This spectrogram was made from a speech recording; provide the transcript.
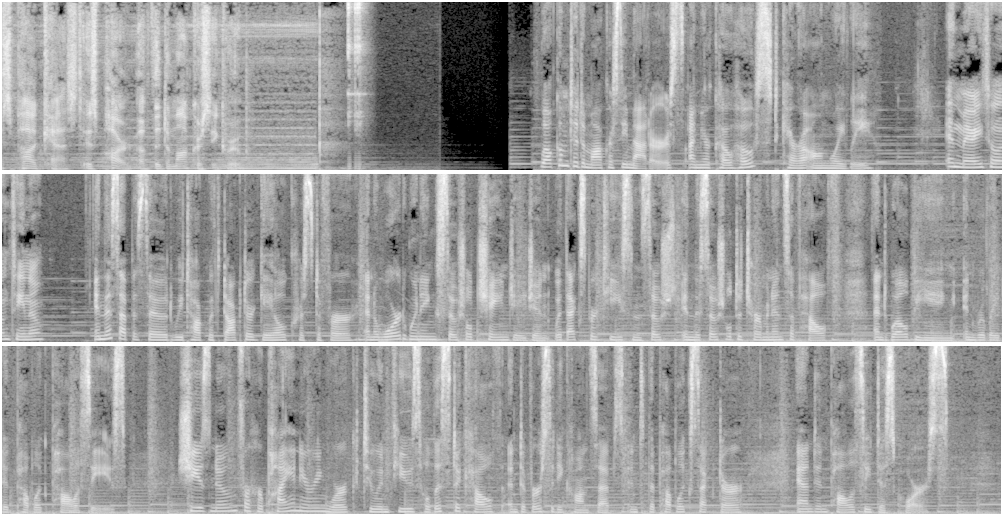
This podcast is part of the Democracy Group. Welcome to Democracy Matters. I'm your co host, Carah Ong Whaley. And Mary Tolentino. In this episode, we talk with Dr. Gail Christopher, an award winning social change agent with expertise in, social, in the social determinants of health and well being in related public policies. She is known for her pioneering work to infuse holistic health and diversity concepts into the public sector and in policy discourse.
